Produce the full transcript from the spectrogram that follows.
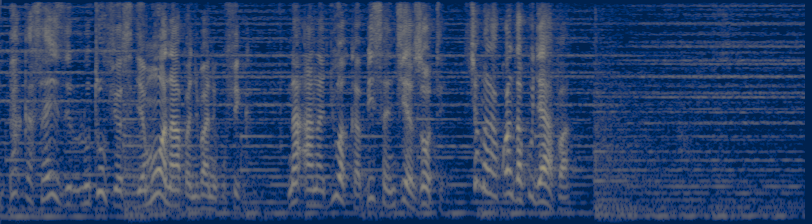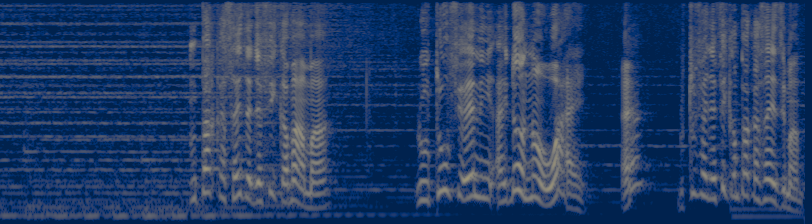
mpaka saizi Lutufyo sijamuona hapa nyumbani kufika, na anajua kabisa njia zote. Sio mara ya kwanza kuja hapa. Mpaka saizi hajafika mama. Lutufyo, yani I don't know why. Eh? Lutufi hajafika mpaka saizi mama.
